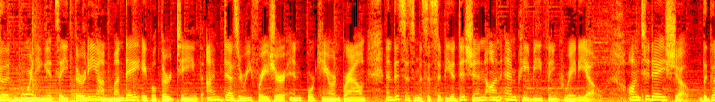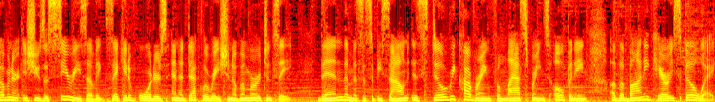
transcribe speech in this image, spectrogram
Good morning. It's 8:30 on Monday, April 13th. I'm Desiree Frazier in for Karen Brown, and this is Mississippi Edition on MPB Think Radio. On today's show, the governor issues a series of executive orders and a declaration of emergency. Then the Mississippi Sound is still recovering from last spring's opening of the Bonnet Carré Spillway.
